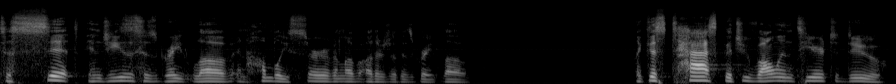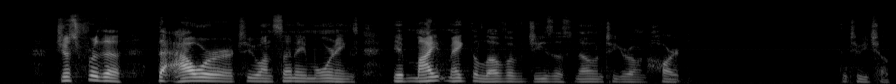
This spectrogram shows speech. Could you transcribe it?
to sit in Jesus' great love and humbly serve and love others with his great love. Like this task that you volunteer to do just for the, the hour or two on Sunday mornings, it might make the love of Jesus known to your own heart and to each other.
